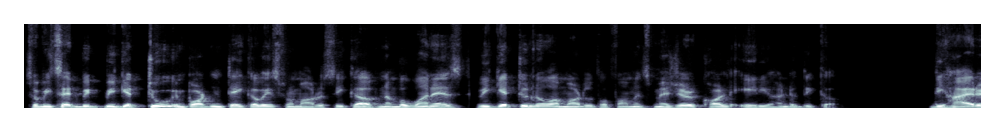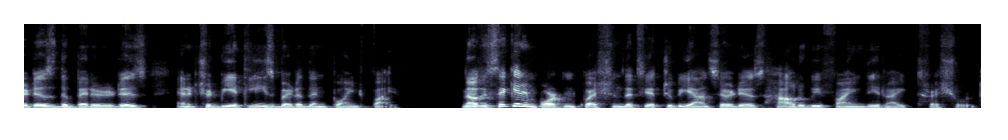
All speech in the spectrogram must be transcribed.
So we said we, we get two important takeaways from ROC curve. Number one is we get to know a model performance measure called area under the curve. The higher it is, the better it is, and it should be at least better than 0.5. Now, the second important question that's yet to be answered is how do we find the right threshold?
